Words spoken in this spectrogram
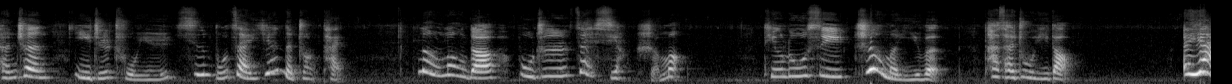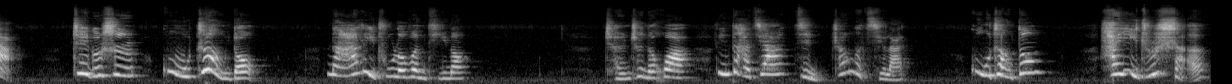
晨晨一直处于心不在焉的状态，愣愣的不知在想什么。听 Lucy 这么一问，他才注意到：“哎呀，这个是故障灯，哪里出了问题呢？”晨晨的话令大家紧张了起来。故障灯还一直闪，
